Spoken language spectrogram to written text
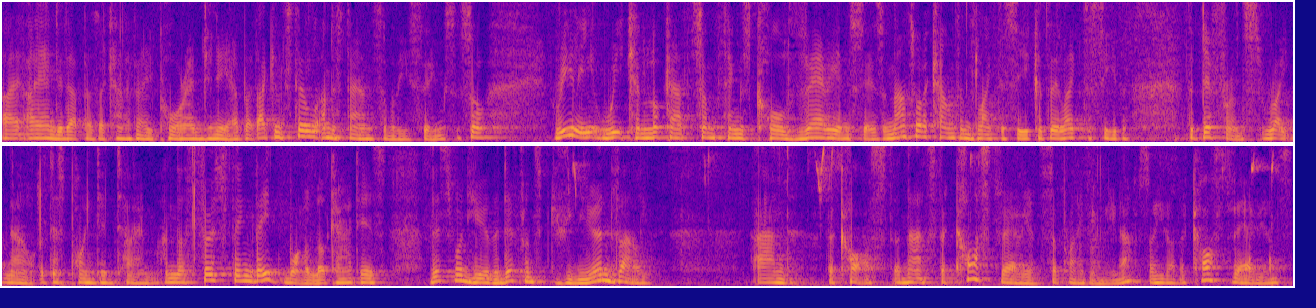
I, I, ended up as a kind of very poor engineer, but I can still understand some of these things. So really, we can look at some things called variances, and that's what accountants like to see because they like to see the, the difference right now at this point in time. And the first thing they want to look at is this one here, the difference between the earned value and the cost, and that's the cost variance, surprisingly enough. So you've got the cost variance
